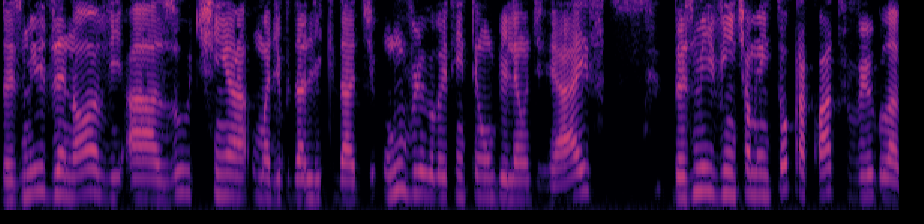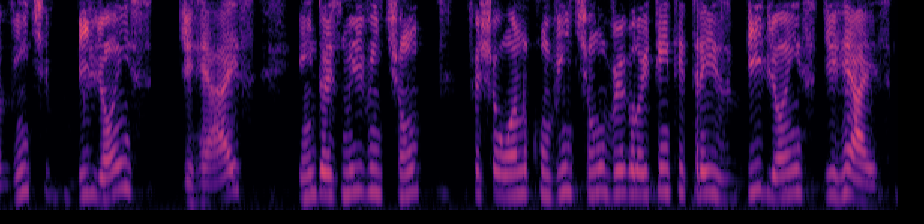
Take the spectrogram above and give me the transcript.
2019 a Azul tinha uma dívida líquida de 1,81 bilhão de reais, 2020 aumentou para 4,20 bilhões de reais e em 2021 fechou o ano com 21,83 bilhões de reais.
